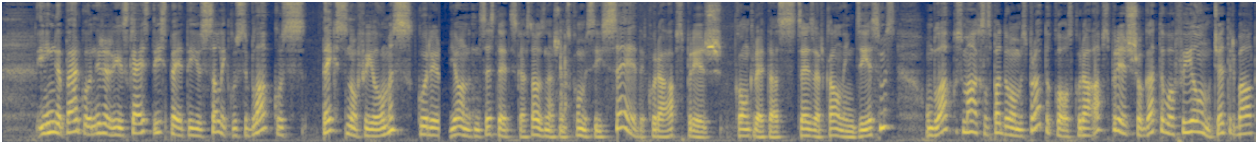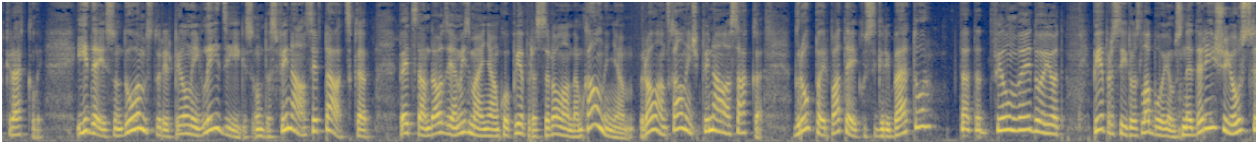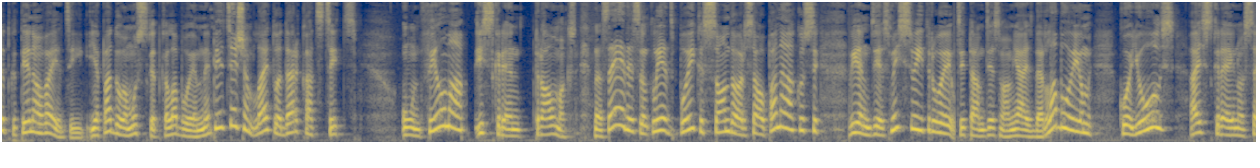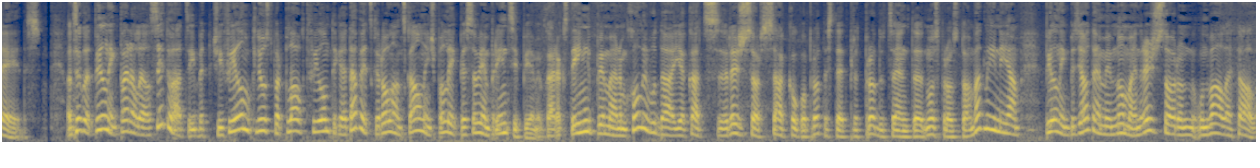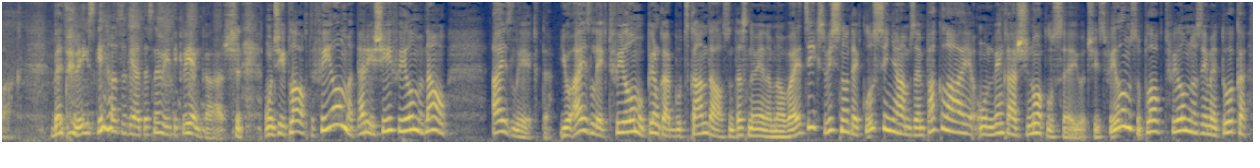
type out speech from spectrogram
Inga Pērkona ir arī skaisti izpētījusi, salikusi blakus teksts no filmas, kur ir jaunatnes estētiskās audzināšanas komisijas sēde, kurā apspriež konkrētās Cēzara Kalniņa dziesmas, un blakus mākslas padomas protokols, kurā apspriež šo gatavo filmu Četri balti krekli. Idejas un domas tur ir pilnīgi līdzīgas, un tas fināls ir tāds, ka pēc tām daudzajām izmaiņām, ko pieprasa Rolandam Kalniņam, Rolands Kalniņš finālā saka, grupa ir pateikusi gribēto, Tātad, filmu veidojot, pieprasītos labojumus nedarīšu, jo uzskatu, ka tie nav vajadzīgi. Ja padomu uzskata, ka labojumi nepieciešami, lai to dara kāds cits. Un filmā izskrien traumaks no sēdes un kliedz puikas Sondora savu panākusi. Vienu dziesmu izsvītroja, citām dziesmām jāizdara labojumi, ko jūlis aizskrēja no sēdes. Un sakot, pilnīgi paralēla situācija, bet šī filma kļūst par plauktu filmu tikai tāpēc, ka Rolands Kalniņš paliek pie saviem principiem. Jo, kā rakstīja, piemēram, Holivudā, ja kāds režisors sāk kaut ko protestēt pret producenta nospraustām vadlīnijām, pilnīgi bez jautājumiem nomaina režisoru un, un vālē tālāk. Bet Rīgas kinostudijā tas nebija tik vienkārši. Un šī plaukta filma, arī šī filma nav aizliegta. Jo aizliegt filmu pirmkārt būtu skandāls, un tas nevienam nav vajadzīgs. Viss notiek klusiņām, zem paklāja un vienkārši noklusējot šīs filmas. Un plaukt filmu nozīmē to, ka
